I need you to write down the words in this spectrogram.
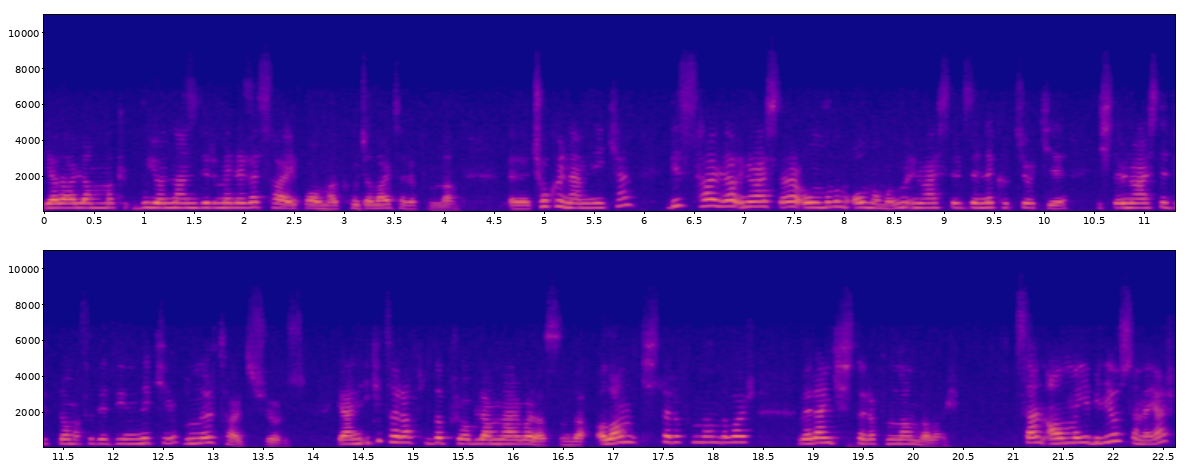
yararlanmak, bu yönlendirmelere sahip olmak hocalar tarafından e, çok önemliyken biz hala üniversiteler olmalı mı olmamalı mı? Üniversite bize ne katıyor ki? İşte üniversite diploması dediğin ne ki? Bunları tartışıyoruz. Yani iki taraflı da problemler var aslında. Alan kişi tarafından da var, veren kişi tarafından da var. Sen almayı biliyorsan eğer,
